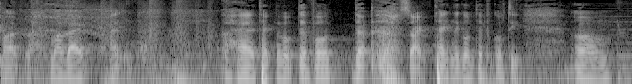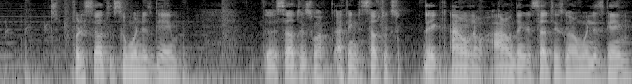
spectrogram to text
My, my bad. I, I had technical difficulty. Sorry, technical difficulty. Um, for the Celtics to win this game, the Celtics. I think the Celtics. They. I don't know. I don't think the Celtics going to win this game.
